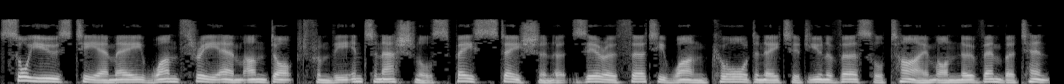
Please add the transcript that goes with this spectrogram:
Soyuz TMA-13M undocked from the International Space Station at 031 Coordinated Universal Time on November 10,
